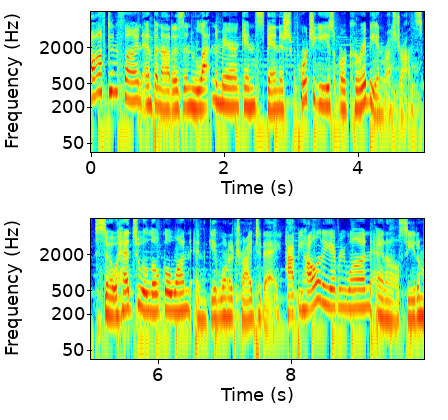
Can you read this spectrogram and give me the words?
often find empanadas in Latin American, Spanish, Portuguese, or Caribbean restaurants. So head to a local one and give one a try today. Happy holiday, everyone, and I'll see you tomorrow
